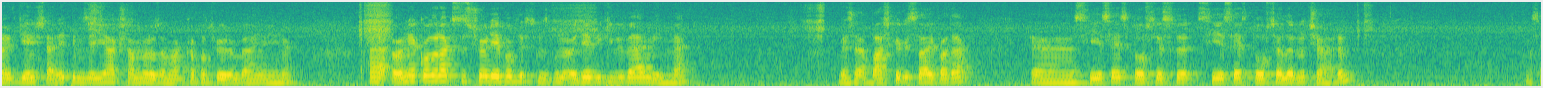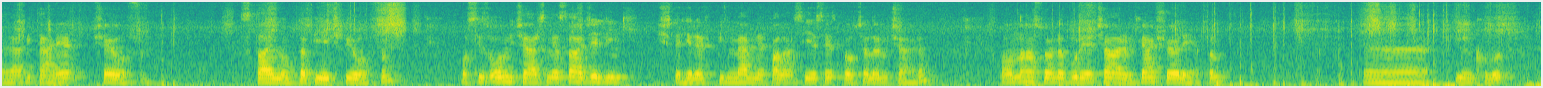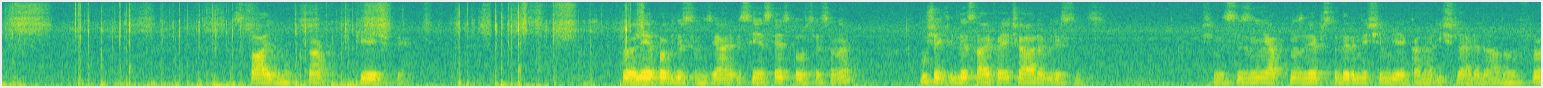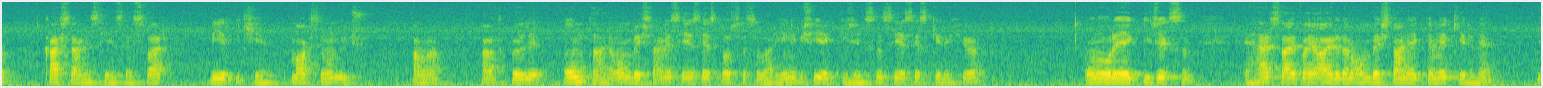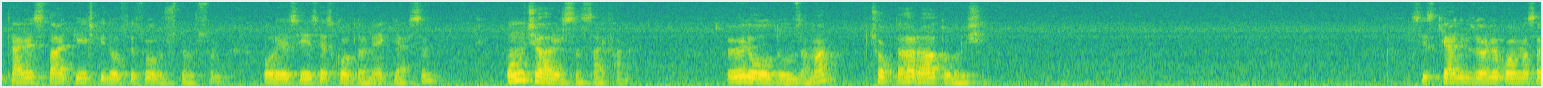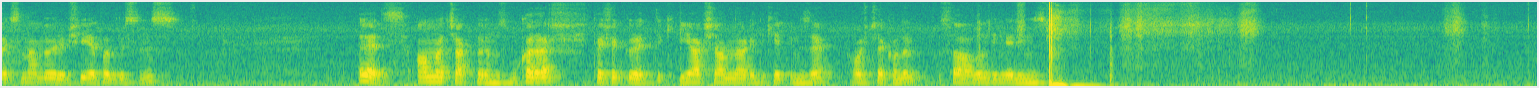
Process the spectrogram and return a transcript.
Evet gençler hepinize iyi akşamlar o zaman. Kapatıyorum ben yayını. Ha, örnek olarak siz şöyle yapabilirsiniz. Bunu ödevi gibi vermeyeyim ben. Mesela başka bir sayfada e, CSS dosyası CSS dosyalarını çağırın. Mesela bir tane şey olsun. style.php olsun. O siz onun içerisinde sadece link işte href bilmem ne falan CSS dosyalarını çağırın. Ondan sonra buraya çağırırken şöyle yapın. Ee, include style.php Böyle yapabilirsiniz. Yani bir CSS dosyasını bu şekilde sayfaya çağırabilirsiniz. Şimdi sizin yaptığınız web sitelerinde şimdiye kadar işlerde daha doğrusu kaç tane CSS var? 1, 2, maksimum 3. Ama artık böyle 10 tane, 15 tane CSS dosyası var. Yeni bir şey ekleyeceksin. CSS gerekiyor. Onu oraya ekleyeceksin. E, her sayfaya ayrıdan 15 tane eklemek yerine bir tane style PHP dosyası oluşturursun. Oraya CSS kodlarını eklersin. Onu çağırırsın sayfana. Öyle olduğu zaman çok daha rahat olur işin. Siz kendiniz örnek olması açısından böyle bir şey yapabilirsiniz. Evet, anlatacaklarımız bu kadar. Teşekkür ettik. İyi akşamlar dedik hepinize. Hoşça kalın. Sağ olun dinlediğiniz için.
